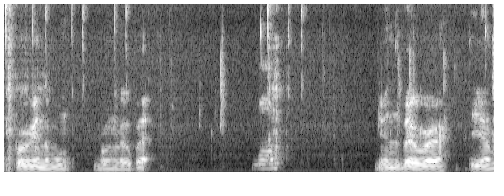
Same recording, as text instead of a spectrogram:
You're probably in the wrong, wrong little bit. No. You're in the bit where the um.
